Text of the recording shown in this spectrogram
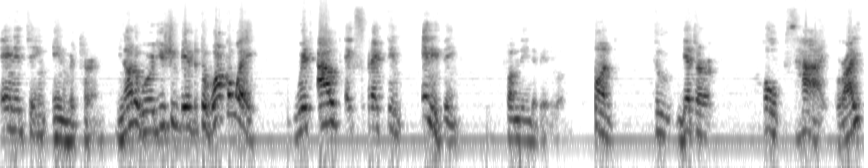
anything in return. In other words, you should be able to walk away without expecting anything from the individual. Want to get her hopes high, right?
